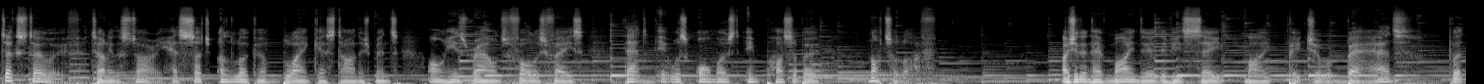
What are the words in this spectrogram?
Dirk Stroeve, telling the story, had such a look of blank astonishment on his round, foolish face that it was almost impossible not to laugh. I shouldn't have minded if he said my picture were bad, but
